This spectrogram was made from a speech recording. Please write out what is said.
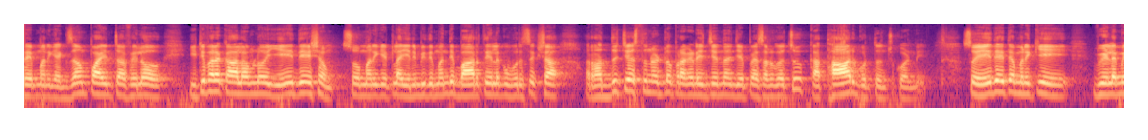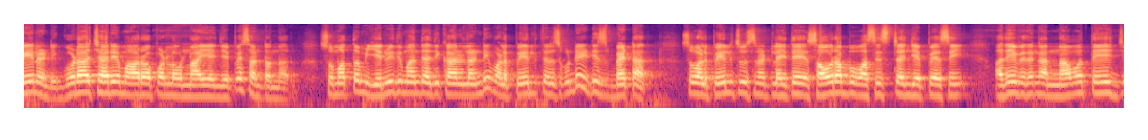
రేపు మనకి ఎగ్జామ్ పాయింట్ ఆఫ్ వ్యూలో ఇటీవల కాలంలో ఏ దేశం సో మనకి ఇట్లా ఎనిమిది మంది భారతీయులకు ఉరిశిక్ష రద్దు చేస్తున్నట్లు ప్రకటించిందని చెప్పేసి అనుకోవచ్చు. ఖతార్ గుర్తుంచుకోండి. సో ఏదైతే మనకి వీళ్ళ మెయిన్ అండి గూఢాచార్యం ఆరోపణలు ఉన్నాయి అని చెప్పేసి అంటున్నారు. సో మొత్తం ఎనిమిది మంది అధికారులు అండి వాళ్ళ పేర్లు తెలుసుకుంటే ఇట్ ఈస్ బెటర్ సో వాళ్ళ పేర్లు చూసినట్లయితే సౌరభ్ వశిష్ఠ్ అని చెప్పేసి అదేవిధంగా నవతేజ్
